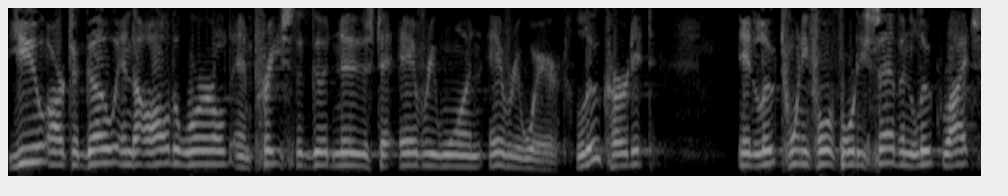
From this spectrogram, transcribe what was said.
you are to go into all the world and preach the good news to everyone everywhere. Luke heard it. In Luke 24:47, Luke writes,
